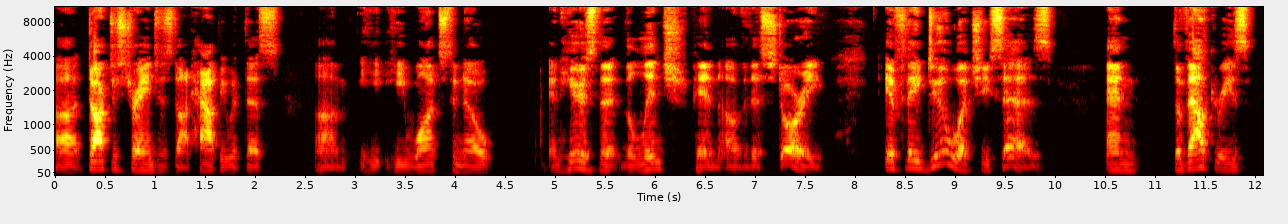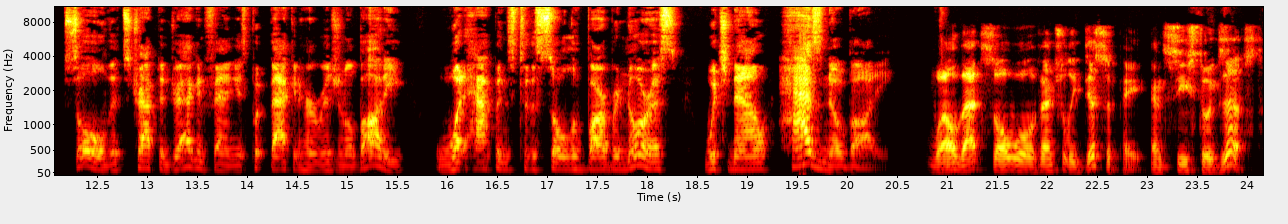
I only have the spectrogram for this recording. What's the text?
Uh, Doctor Strange is not happy with this. Um, he, he wants to know and here's the the linchpin of this story: if they do what she says, and the Valkyrie's soul that's trapped in Dragonfang is put back in her original body, what happens to the soul of Barbara Norris, which now has no body? Well, that soul will eventually dissipate and cease to exist.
